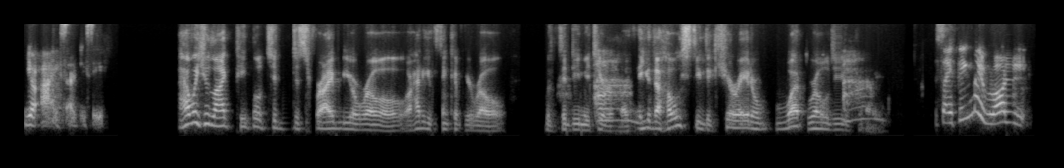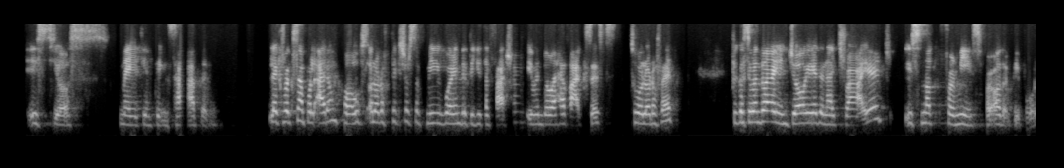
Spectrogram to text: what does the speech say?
your eyes are deceived. How would you like people to describe your role, or how do you think of your role with the dematerial? Um, are you the host? Are you the curator? What role do you um, play? So I think my role is just making things happen. Like for example, I don't post a lot of pictures of me wearing the digital fashion, even though I have access to a lot of it because even though I enjoy it and I try it, it's not for me, it's for other people.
